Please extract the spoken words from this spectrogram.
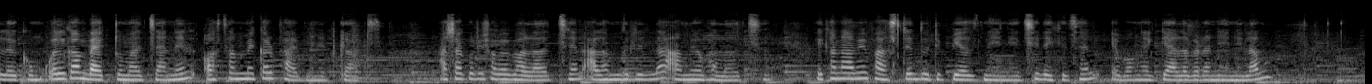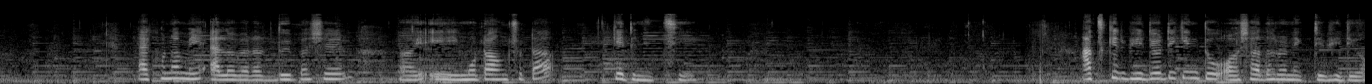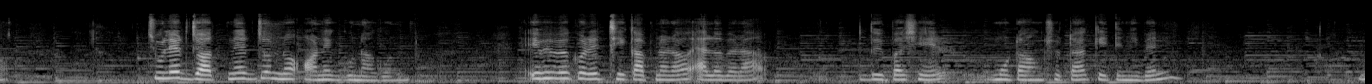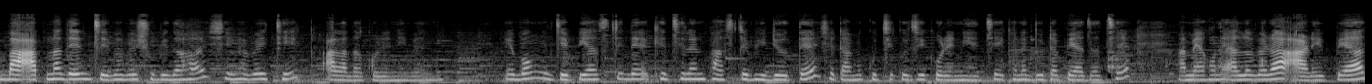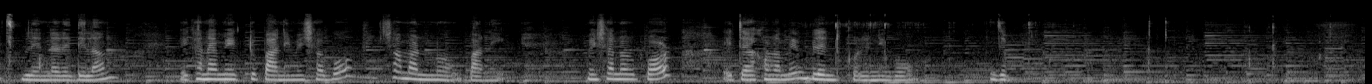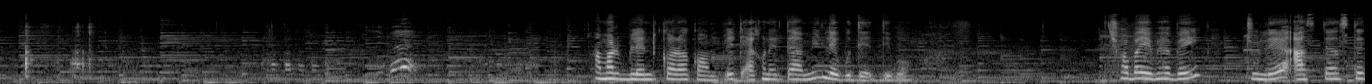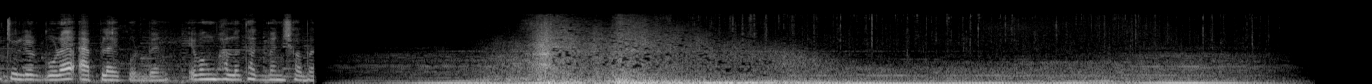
আলাইকুম welcome back to my channel awesome maker five minute crafts আশা করি সবাই ভালো আছেন। আলহামদুলিল্লাহ, আমিও ভালো আছি। এখানে আমি ফার্স্টে দুটি পেঁয়াজ নিয়ে নিয়েছি, দেখেছেন? এবং একটি অ্যালোভেরা নিয়ে নিলাম। এখন আমি অ্যালোভেরার দুই পাশের এই মোটা অংশটা কেটে নিচ্ছি। আজকের ভিডিওটি কিন্তু অসাধারণ একটি ভিডিও। চুলের যত্নের জন্য অনেক গুণাগুণ। এভাবে করে ঠিক আপনারাও অ্যালোভেরা দুই পাশের মোটা অংশটা কেটে নেবেন। বা আপনাদের যেভাবে সুবিধা হয় সেভাবেই ঠিক আলাদা করে নেবেন। এবং যে পেঁয়াজটি দেখেছিলেন ফার্স্টে ভিডিওতে, সেটা আমি কুচি কুচি করে নিয়েছি। এখানে দুটা পেঁয়াজ আছে। আমি এখন অ্যালোভেরা আর এই পেঁয়াজ ব্লেন্ডারে দিলাম। এখানে আমি একটু পানি মেশাবো, সামান্য পানি। মেশানোর পর এটা এখন আমি ব্লেন্ড করে নিব। যে আমার ব্লেন্ড করা কমপ্লিট এখন এতে আমি লেবু দিয়ে দিব। সবাই এভাবেই চুলে, আস্তে আস্তে চুলের গোড়ায় অ্যাপ্লাই করবেন। এবং ভালো থাকবেন সবাই।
